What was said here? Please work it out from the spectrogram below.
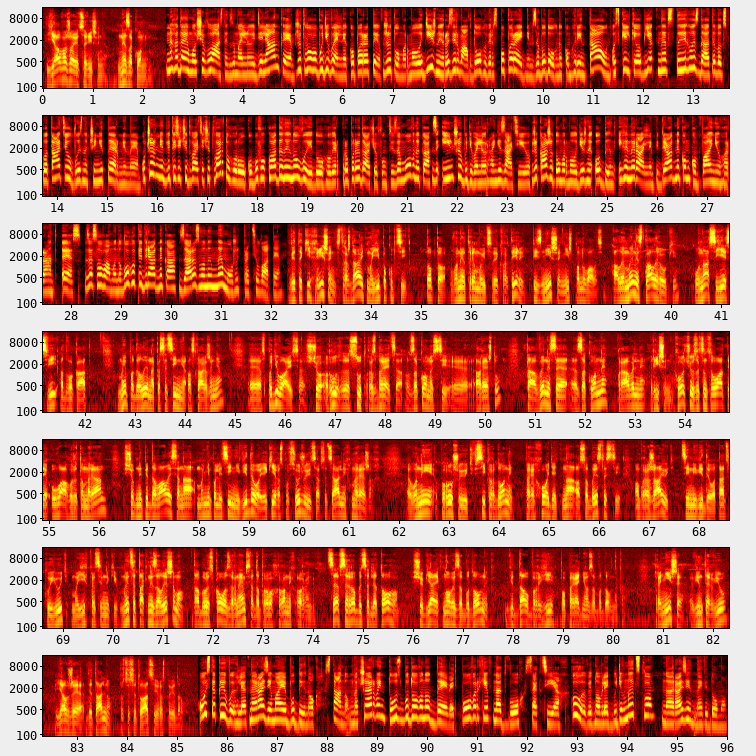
Я вважаю це рішення незаконним. Нагадаємо, що власник земельної ділянки, житлово-будівельний кооператив Житомир Молодіжний розірвав договір з попереднім забудовником Грінтаун, оскільки об'єкт не встигли здати в експлуатацію визначені терміни. У червні 2024 року був укладений новий договір про передачу функцій замовника з іншою будівельною організацією ЖК Житомир Молодіжний 1 і генеральним підрядником компанією Гарант С. За словами нового підрядника, зараз вони не можуть працювати. Від таких рішень страждають мої покупці. Тобто вони отримують свої квартири пізніше, ніж планувалося. Але ми не склали руки. У нас є свій адвокат. Ми подали на касаційні оскарження. Е, Сподіваюся, що е, суд розбереться в законності е, арешту та винесе законне правильне рішення. Хочу заакцентувати увагу житомирян, щоб не піддавалися на маніпуляційні відео, які розповсюджуються в соціальних мережах. Вони порушують всі кордони, переходять на особистості, ображають цими відео та цькують моїх працівників. Ми це так не залишимо та обов'язково звернемося до правоохоронних органів. Це все робиться для того, щоб я, як новий забудовник, віддав борги попереднього забудовника. Раніше в інтерв'ю я вже детально про цю ситуацію розповідав. Ось такий вигляд наразі має будинок. Станом на червень тут збудовано 9 поверхів на двох секціях. Коли відновлять будівництво, наразі невідомо.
